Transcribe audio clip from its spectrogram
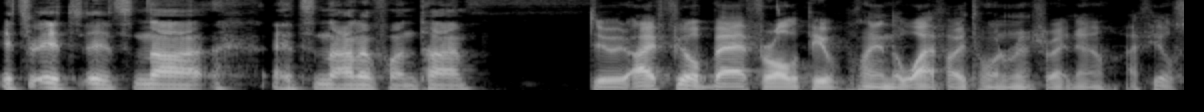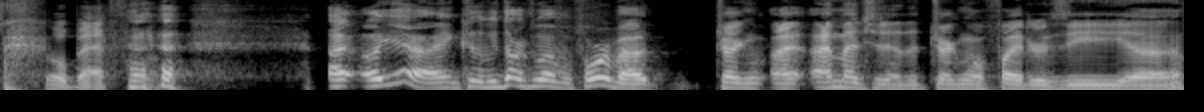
it's it's it's not it's not a fun time. dude. I feel bad for all the people playing the Wi-Fi tournaments right now. I feel so bad. I, oh yeah, because we talked about before about Dragon. I, I mentioned it, the Dragon Ball FighterZ. Uh,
